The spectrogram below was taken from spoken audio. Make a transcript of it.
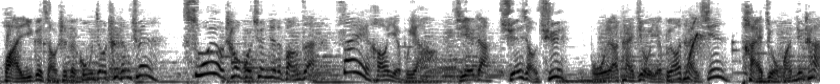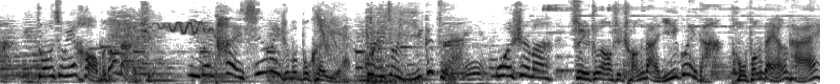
画一个小时的公交车程圈，所有超过圈圈的房子再好也不要。接着选小区，不要太旧，也不要太新，太旧环境差，装修也好不到哪儿去。你问太新为什么不可以？贵就一个字，卧室嘛，最重要是床大衣柜大，通风带阳台。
